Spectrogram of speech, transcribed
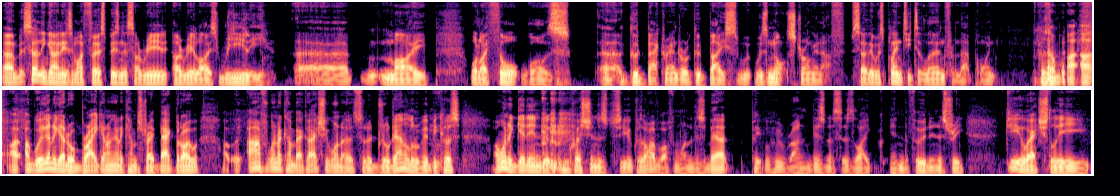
Um, but certainly going into my first business, I re- I realised really uh, my what I thought was uh, a good background or a good base w- was not strong enough. So there was plenty to learn from that point because I, I, we're going to go to a break and I'm going to come straight back. But I, after when I come back, I actually want to sort of drill down a little bit because I want to get into questions to you because I've often wondered this about people who run businesses like in the food industry. Do you actually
